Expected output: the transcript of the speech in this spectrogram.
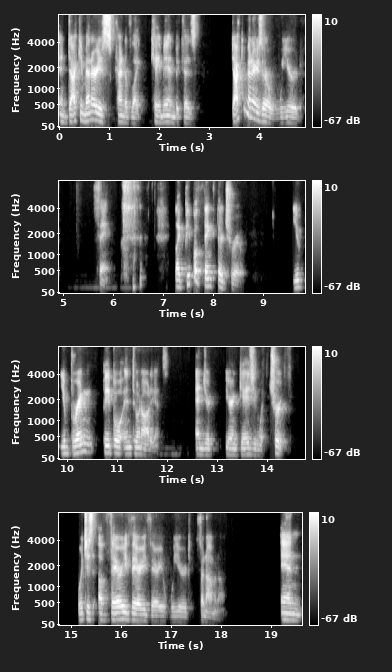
and documentaries kind of like came in because documentaries are a weird thing. like people think they're true. You you bring people into an audience, and you're you're engaging with truth, which is a very very very weird phenomenon. And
